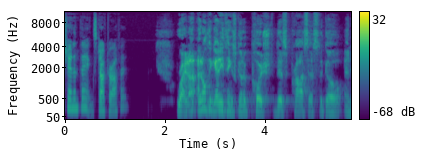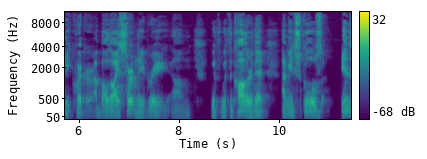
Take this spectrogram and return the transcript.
Shannon, thanks. Dr. Offit? Right. I don't think anything's going to push this process to go any quicker. Although I certainly agree um, with with the caller that I mean schools in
